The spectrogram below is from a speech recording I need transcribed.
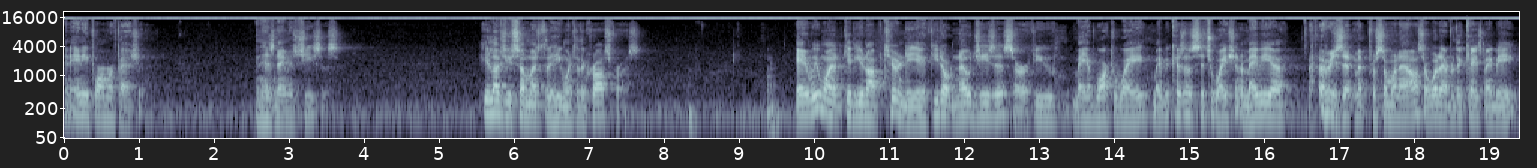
in any form or fashion. And his name is Jesus. He loves you so much that he went to the cross for us. And we want to give you an opportunity if you don't know Jesus or if you may have walked away, maybe because of a situation or maybe a, a resentment for someone else or whatever the case may be.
